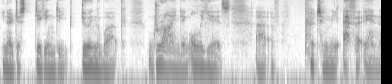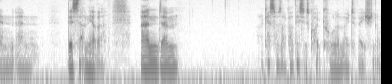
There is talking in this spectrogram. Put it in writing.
you know, just digging deep, doing the work, grinding all the years uh, of putting the effort in and, and this, that, and the other. And um, I guess I was like, oh, this is quite cool and motivational.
